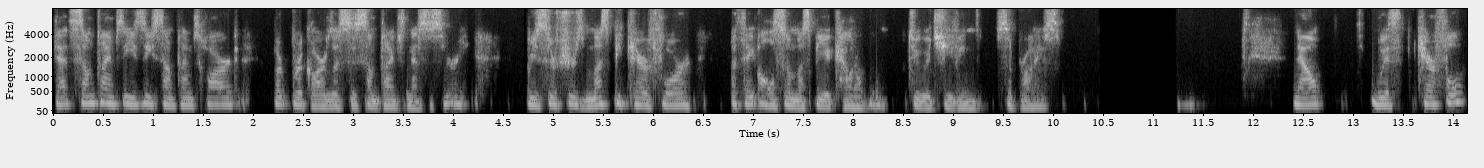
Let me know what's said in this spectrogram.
that's sometimes easy, sometimes hard, but regardless is sometimes necessary. Researchers must be cared for, but they also must be accountable to achieving surprise. Now, with careful,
